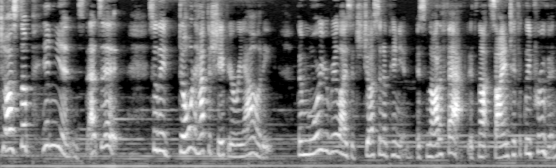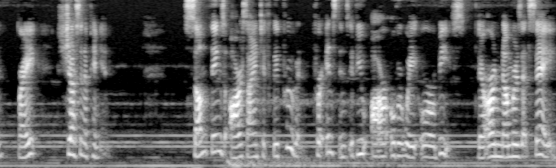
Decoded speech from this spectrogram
just opinions. That's it. So they don't have to shape your reality. The more you realize it's just an opinion, it's not a fact, it's not scientifically proven, right? It's just an opinion. Some things are scientifically proven. For instance, if you are overweight or obese, there are numbers that say,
